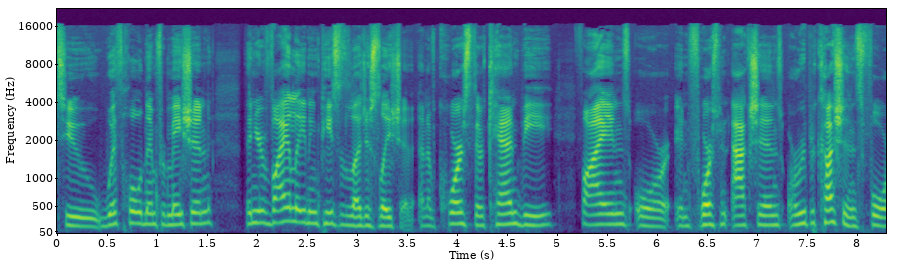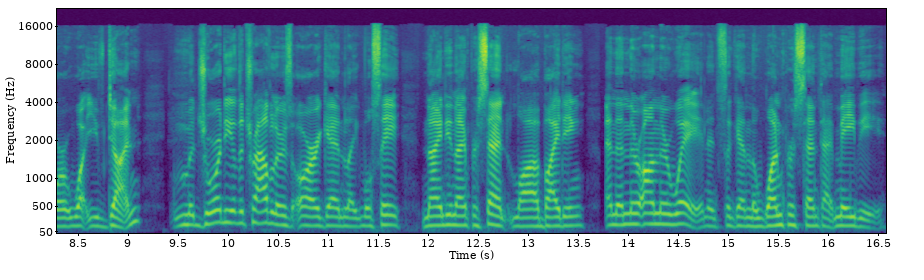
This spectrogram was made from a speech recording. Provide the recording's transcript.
to withhold information, then you're violating pieces of legislation. And of course, there can be fines or enforcement actions or repercussions for what you've done. Majority of the travelers are, again, like we'll say 99% law abiding, and then they're on their way. And it's, again, the 1% that maybe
